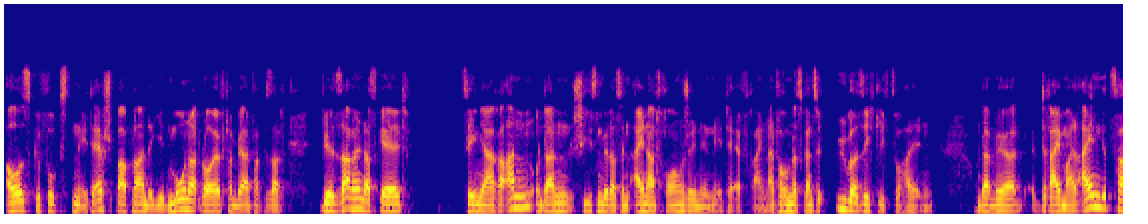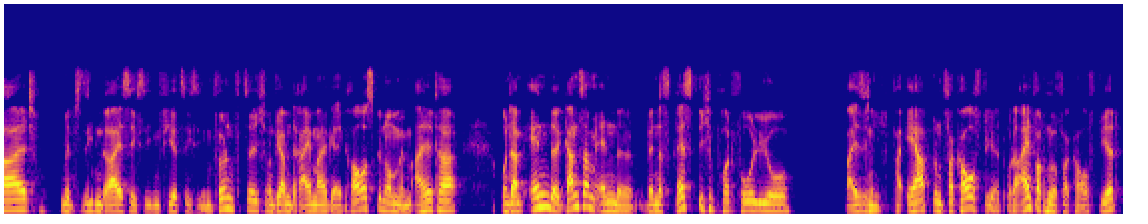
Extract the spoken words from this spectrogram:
ausgefuchsten ETF-Sparplan, der jeden Monat läuft, haben wir einfach gesagt, wir sammeln das Geld zehn Jahre an und dann schießen wir das in einer Tranche in den ETF rein. Einfach um das Ganze übersichtlich zu halten. Und da haben wir dreimal eingezahlt mit 37, 47, 57 und wir haben dreimal Geld rausgenommen im Alter. Und am Ende, ganz am Ende, wenn das restliche Portfolio, weiß ich nicht, vererbt und verkauft wird oder einfach nur verkauft wird,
